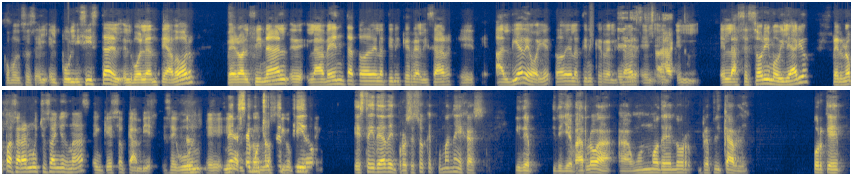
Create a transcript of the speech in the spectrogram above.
como dices, el, publicista, el, volanteador, pero al final eh, la venta todavía la tiene que realizar, eh, al día de hoy, eh, todavía la tiene que realizar el, asesor inmobiliario, pero no pasarán muchos años más en que eso cambie, según... Me hace mucho sentido esta idea del proceso que tú manejas y de, de llevarlo a, a, un modelo replicable, porque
